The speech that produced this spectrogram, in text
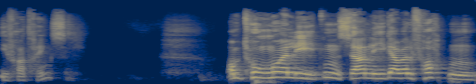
ifra trengsel. Om tunga er liten, så har han likevel fått en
